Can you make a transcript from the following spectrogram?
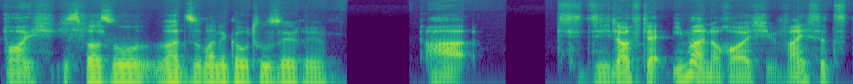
Boah, ich, Das war so, war so meine Go-To-Serie. Ah, die, die läuft ja immer noch, ich weiß jetzt,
